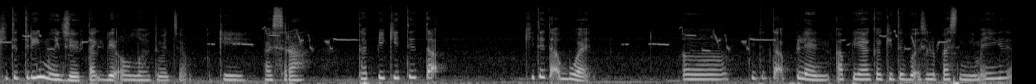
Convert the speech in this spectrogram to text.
kita terima je takdir Allah tu macam okay pasrah. Tapi kita tak kita tak buat uh, kita tak plan apa yang akan kita buat selepas ni. Maknanya kita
